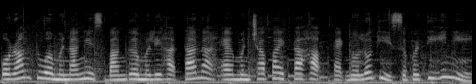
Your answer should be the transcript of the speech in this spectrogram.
Orang tua menangis bangga melihat tanah air mencapai tahap teknologi seperti ini.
